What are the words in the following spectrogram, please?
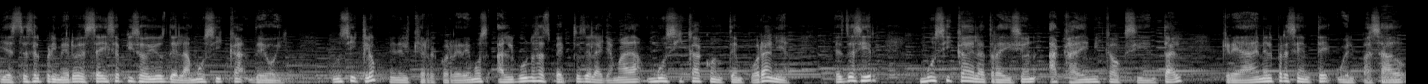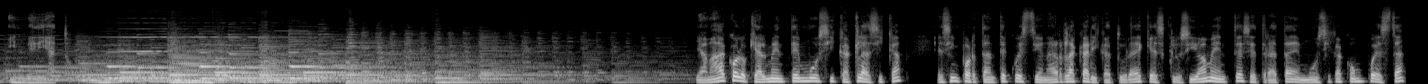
y este es el primero de seis episodios de La Música de hoy, un ciclo en el que recorreremos algunos aspectos de la llamada música contemporánea, es decir, música de la tradición académica occidental creada en el presente o el pasado inmediato. Llamada coloquialmente música clásica, es importante cuestionar la caricatura de que exclusivamente se trata de música compuesta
